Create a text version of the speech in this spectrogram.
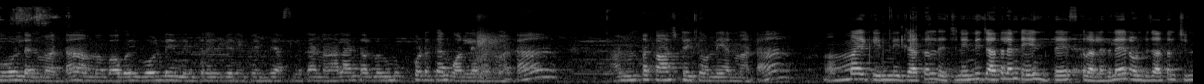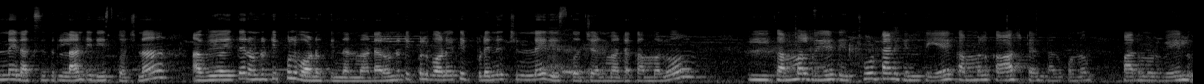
గోల్డ్ అనమాట అమ్మ బాబాయ్ గోల్డ్ ఏంది? ఇంత రేటు పెరిగిపోయింది అసలు కానీ అలాంటి వాళ్ళు ముక్కుకోవడానికి కానీ కొనలేమన్నమాట. అంత కాస్ట్ అయితే ఉన్నాయి అనమాట అమ్మాయికి ఎన్ని జతలు తెచ్చిన ఎన్ని జతలు అంటే ఏం తీసుకురాలేదులే రెండు జతలు చిన్న నక్షత్రం లాంటివి తీసుకొచ్చిన అవి అయితే రెండు టిప్పులు బాగునొక్కిందనమాట రెండు టిప్పులు బాగునైతే ఇప్పుడు ఎందుకు చిన్నవి తీసుకొచ్చాయి అనమాట కమ్మలు. ఈ కమ్మల రేటు చూడటానికి ఎంతే? కమ్మల కాస్ట్ ఎంత అనుకున్నాం? పదమూడు వేలు.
